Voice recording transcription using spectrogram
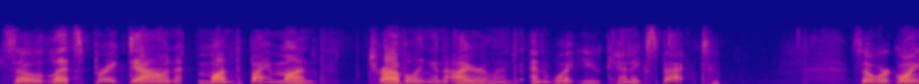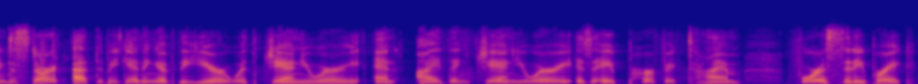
So let's break down month by month traveling in Ireland and what you can expect. So we're going to start at the beginning of the year with January, and I think January is a perfect time for a city break.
